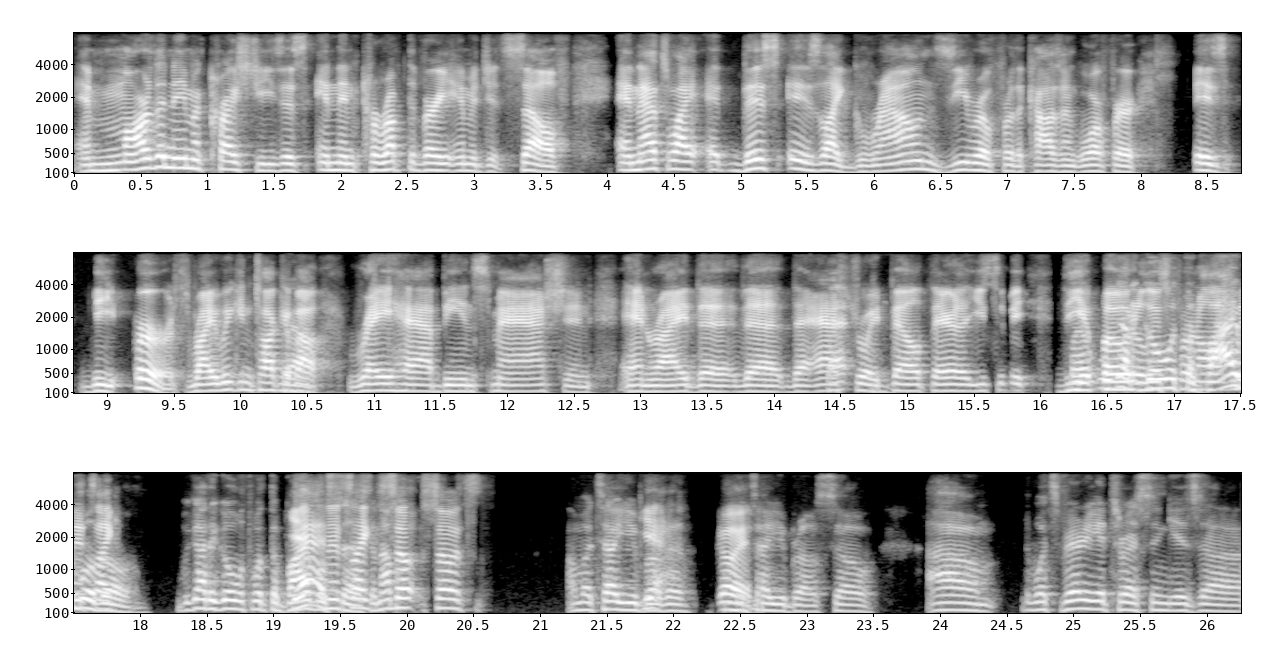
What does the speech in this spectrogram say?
and mar the name of Christ Jesus, and then corrupt the very image itself. And that's why it, this is like ground zero for the cosmic warfare is the earth, right? We can talk Yeah. about Rahab being smashed and and right the the the asteroid belt there that used to be the we abode gotta of go with the and all that. And Bible it's like though. We got to go with what the Bible yeah, and says. it's like and I'm, so so it's I'm gonna tell you, Yeah, brother. go I'm ahead. tell you, bro. So, um, what's very interesting is, uh,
